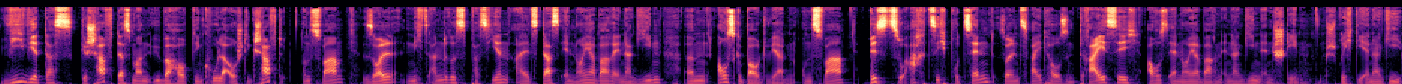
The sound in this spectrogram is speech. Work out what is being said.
Wie wird das geschafft, dass man überhaupt den Kohleausstieg schafft? Und zwar soll nichts anderes passieren, als dass erneuerbare Energien ähm, ausgebaut werden. Und zwar bis zu 80 Prozent sollen 2030 aus erneuerbaren Energien entstehen, sprich die Energie.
